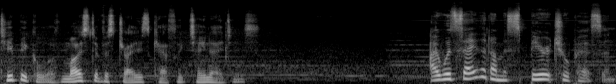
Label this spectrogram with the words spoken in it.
typical of most of Australia's Catholic teenagers. I would say that I'm a spiritual person,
